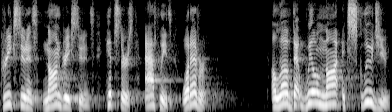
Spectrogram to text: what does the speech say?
Greek students, non Greek students, hipsters, athletes, whatever. A love that will not exclude you.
